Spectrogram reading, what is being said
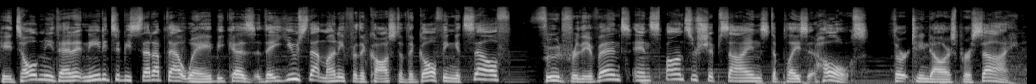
He told me that it needed to be set up that way because they used that money for the cost of the golfing itself, food for the event, and sponsorship signs to place at holes, $13 per sign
